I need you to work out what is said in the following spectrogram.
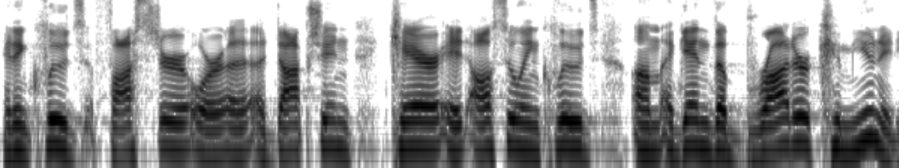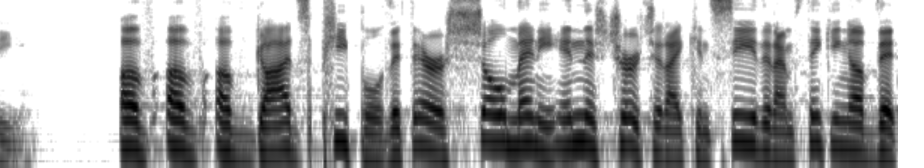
It includes foster or uh, adoption care. It also includes um, again the broader community of, of, of God's people, that there are so many in this church that I can see that I'm thinking of that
